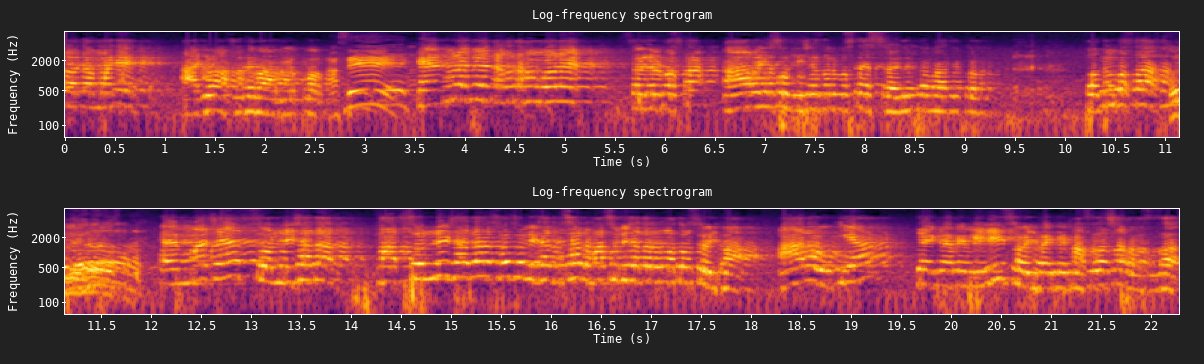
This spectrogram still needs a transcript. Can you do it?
লজা মাঝে আজও আসতে আছে। কেন তখন বলে? বস্তা আর এই চল্লিশ হাজার বস্তা ইসরায়েলের বাদ করলাম প্রথম বস্তা? এক মাসে চল্লিশ হাজার পাঁচচল্লিশ হাজার ছচল্লিশ হাজার সাড়ে পাঁচচল্লিশ হাজারের মতো আর উকিয়া টেকনাবে মিলি চল পাইতে পাঁচ হাজার সাড়ে পাঁচ হাজার।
